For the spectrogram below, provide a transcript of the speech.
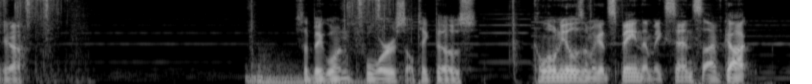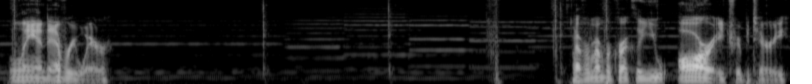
yeah. It's a big one. Fours. I'll take those. Colonialism against Spain. That makes sense. I've got land everywhere. If I remember correctly, you are a tributary.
